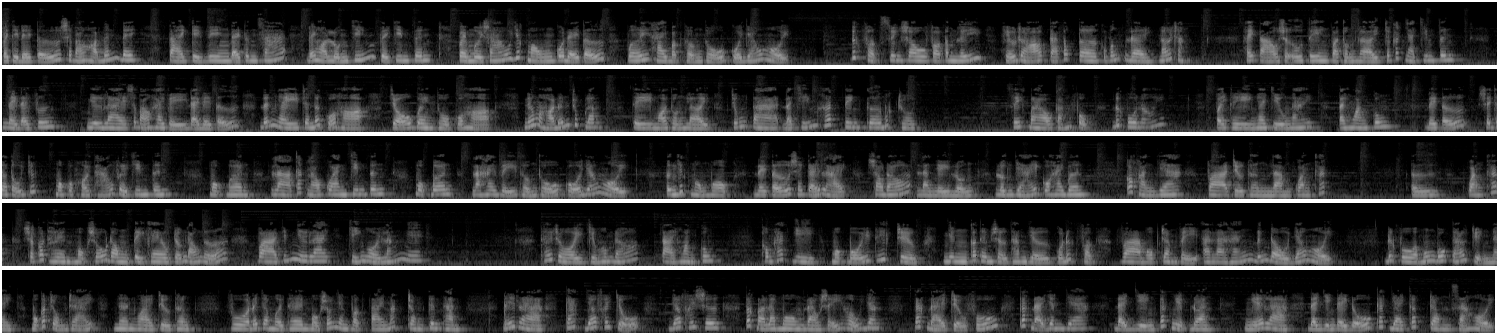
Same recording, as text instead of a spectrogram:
Vậy thì đệ tử sẽ bảo họ đến đây, tại kỳ viên Đại Tinh Xá, để họ luận chiến về chim tinh, về 16 giấc mộng của đệ tử với hai bậc thượng thủ của giáo hội. Đức Phật xuyên sâu vào tâm lý, hiểu rõ cả tốc tơ của vấn đề, nói rằng Hãy tạo sự ưu tiên và thuận lợi cho các nhà chiêm tinh. Này đại vương, như Lai sẽ bảo hai vị đại đệ tử đến ngay trên đất của họ, chỗ quen thuộc của họ. Nếu mà họ đến Trúc Lâm, thì mọi thuận lợi chúng ta đã chiếm hết tiên cơ mất rồi. Xiết bao cảm phục, Đức Vua nói, Vậy thì ngay chiều nay, tại Hoàng Cung, đệ tử sẽ cho tổ chức một cuộc hội thảo về chim tinh. Một bên là các lão quan chim tinh, một bên là hai vị thượng thủ của giáo hội. Từng giấc mộng một, đệ tử sẽ kể lại, sau đó là nghị luận, luận giải của hai bên. Có hoàng gia và triều thần làm quan khách. Ừ, quan khách sẽ có thêm một số đồng tỳ kheo trưởng lão nữa, và chính Như Lai chỉ ngồi lắng nghe. Thế rồi chiều hôm đó, tại Hoàng Cung, không khác gì một buổi thiết triều, nhưng có thêm sự tham dự của Đức Phật và một trăm vị A-la-hán đứng đầu giáo hội. Đức vua muốn bố cáo chuyện này một cách rộng rãi nên ngoài triều thần, vua đã cho mời thêm một số nhân vật tai mắt trong kinh thành. Đấy là các giáo phái chủ, giáo phái sư, các bà la môn đạo sĩ hữu danh, các đại triệu phú, các đại danh gia, đại diện các nghiệp đoàn, nghĩa là đại diện đầy đủ các giai cấp trong xã hội.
